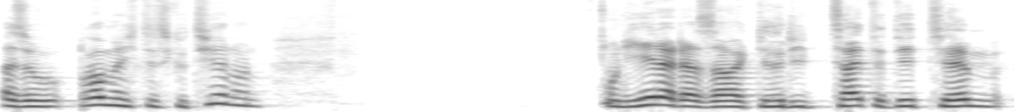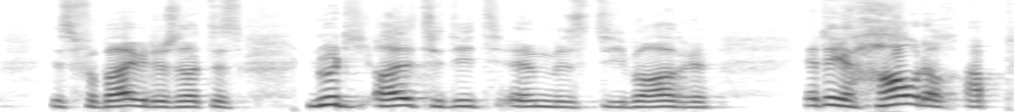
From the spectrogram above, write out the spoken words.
Also brauchen wir nicht diskutieren. Und, und jeder, der sagt, ja, die Zeit der DTM ist vorbei, wie du sagtest, nur die alte DTM ist die wahre. Ja, der hau doch ab.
